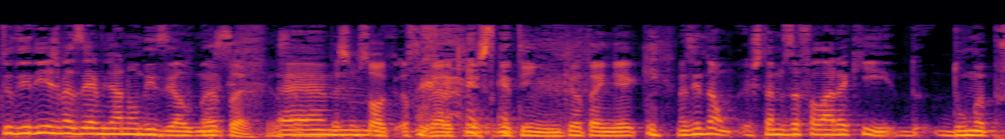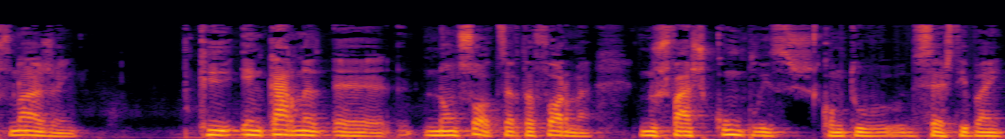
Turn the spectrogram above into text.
tu dirias, mas é melhor não dizê-lo, não é? não sei. sei. Um, Deixa-me só afogar aqui este gatinho que eu tenho aqui. Mas então, estamos a falar aqui de uma personagem que encarna, eh, não só, de certa forma, nos faz cúmplices, como tu disseste bem,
